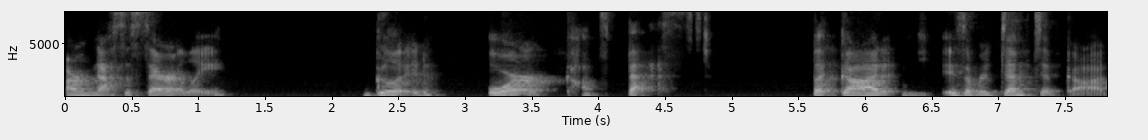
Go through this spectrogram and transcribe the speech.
are necessarily good or God's best. But God is a redemptive God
